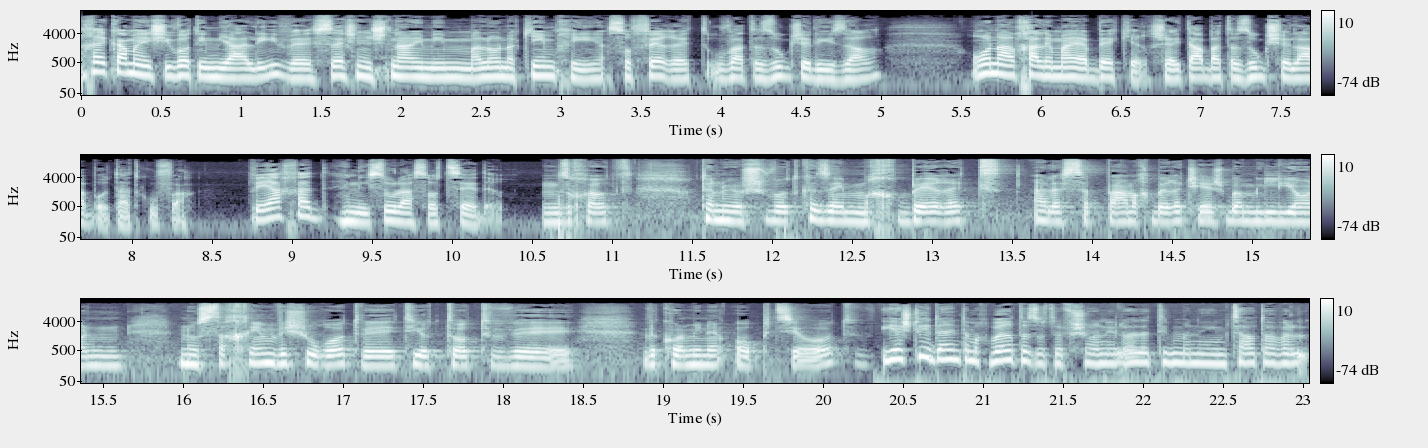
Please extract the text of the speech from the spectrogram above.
אחרי כמה ישיבות עם יאלי וסשן שניים עם אלונה קמחי, הסופרת ובת הזוג של יזהר, רונה הלכה למאיה בקר, שהייתה בת הזוג שלה באותה תקופה. ויחד הם ניסו לעשות סדר. אני זוכרת אותנו יושבות כזה עם מחברת על הספה, מחברת שיש בה מיליון נוסחים ושורות וטיוטות ו... וכל מיני אופציות. יש לי עדיין את המחברת הזאת איפשהו, אני לא יודעת אם אני אמצא אותה, אבל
